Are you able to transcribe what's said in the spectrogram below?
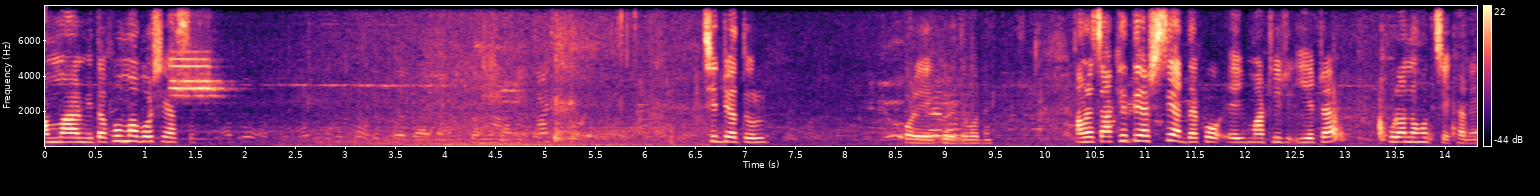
আম্মা আর মিতা ফুম্মা বসে আছে। সিদ্ধাতুল পরে এই করে দেবো না। আমরা চা খেতে আসছি আর দেখো এই মাটির ইয়েটা পুরানো হচ্ছে এখানে।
